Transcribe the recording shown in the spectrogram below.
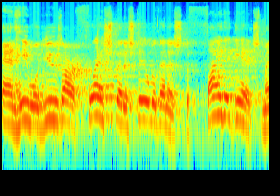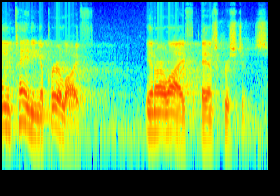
and he will use our flesh that is still within us to fight against maintaining a prayer life in our life as Christians.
